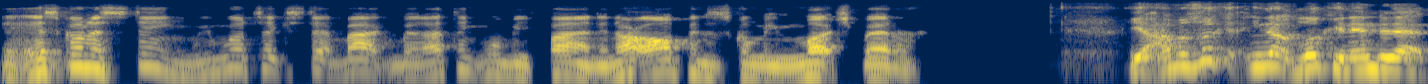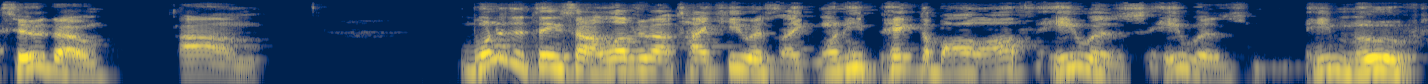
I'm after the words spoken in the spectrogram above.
it's going to sting. We will take a step back, but I think we'll be fine, and our offense is going to be much better. Yeah, I was looking, you know, looking into that too, though. Um, one of the things that I loved about Tykee was like when he picked the ball off, he was he was he moved,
